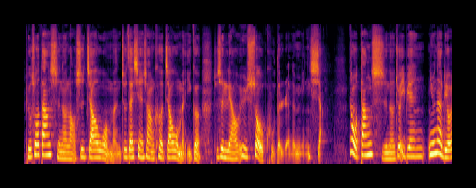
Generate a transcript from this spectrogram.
比如说，当时呢，老师教我们就在线上课教我们一个就是疗愈受苦的人的冥想。那我当时呢，就一边因为那疗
